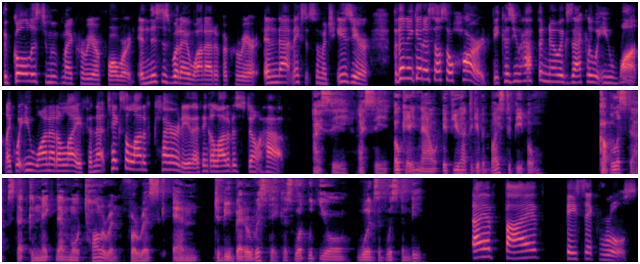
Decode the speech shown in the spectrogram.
The goal is to move my career forward. And this is what I want out of a career. And that makes it so much easier. But then again, it's also hard because you have to know exactly what you want, like what you want out of life. And that takes a lot of clarity that I think a lot of us don't have. I see. I see. Okay. Now, if you had to give advice to people, couple of steps that can make them more tolerant for risk and to be better risk takers, what would your words of wisdom be? I have five basic rules.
